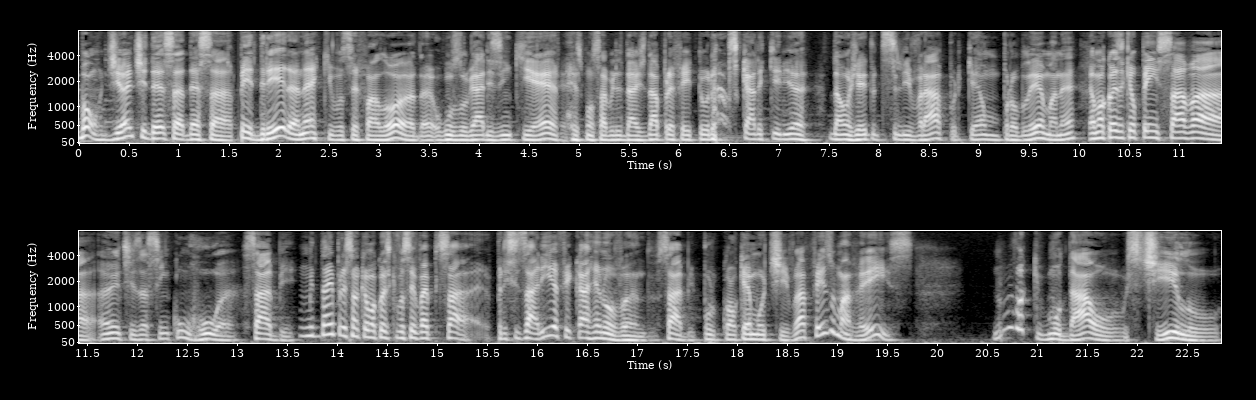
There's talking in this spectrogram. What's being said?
Bom, diante dessa, dessa pedreira, né, que você falou, alguns lugares em que é responsabilidade da prefeitura, os caras queriam dar um jeito de se livrar, porque é um problema, né? É uma coisa que eu pensava antes, assim, com rua, sabe? Me dá a impressão que é uma coisa que você vai precisar, precisaria ficar renovando, sabe? Por qualquer motivo. Ah, fez uma vez, não vou mudar o estilo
